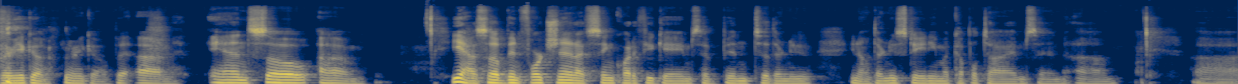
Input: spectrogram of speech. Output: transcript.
there you go. There you go. But um and so um yeah, so I've been fortunate. I've seen quite a few games, have been to their new, you know, their new stadium a couple times and um uh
